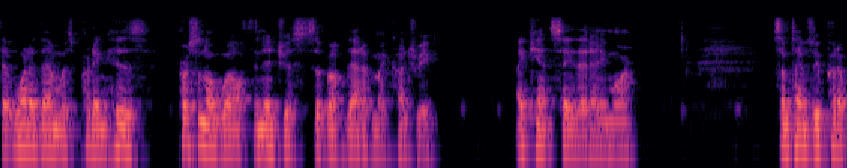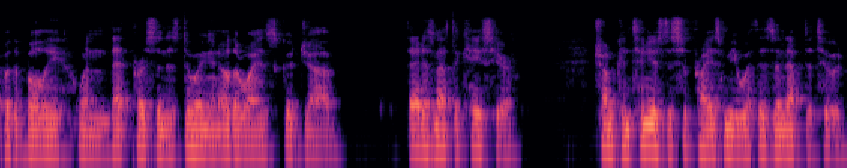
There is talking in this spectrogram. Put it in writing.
that one of them was putting his personal wealth and interests above that of my country. I can't say that anymore. Sometimes we put up with a bully when that person is doing an otherwise good job. That is not the case here. Trump continues to surprise me with his ineptitude.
